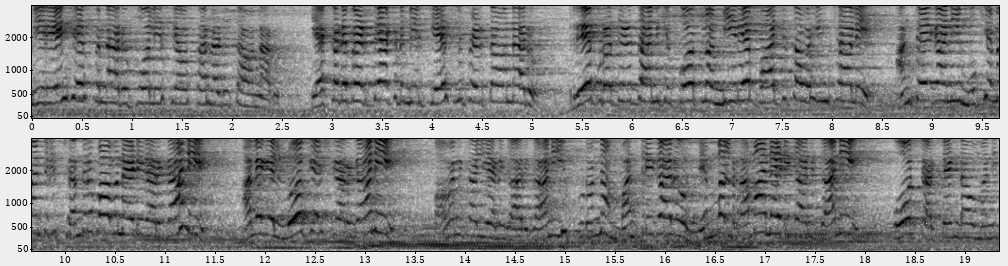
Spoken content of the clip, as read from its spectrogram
మీరేం చేస్తున్నారు? పోలీస్ వ్యవస్థ అని అడుగుతా ఉన్నారు. ఎక్కడ పెడితే అక్కడ మీరు కేసులు పెడతా ఉన్నారు. రేపు రొద్దుడు దానికి కోర్టులో మీరే బాధ్యత వహించాలి. అంతేగాని ముఖ్యమంత్రి చంద్రబాబు నాయుడు గారు కానీ అలాగే లోకేష్ గారు కానీ పవన్ కళ్యాణ్ గారు కానీ ఇప్పుడున్న మంత్రి గారు నిమ్మల రమానాయుడు గారు కానీ కోర్టు అటెండ్ అవ్వమని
